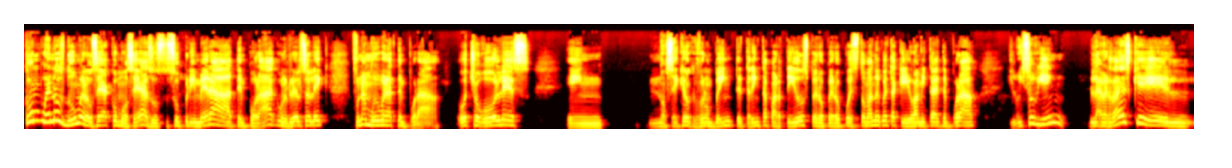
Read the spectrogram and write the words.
con buenos números, sea, como sea. Su, primera temporada con el Real Salt Lake fue una muy buena temporada. Ocho goles en, no sé, creo que fueron 20, 30 partidos, pero, pero pues tomando en cuenta que lleva a mitad de temporada, lo hizo bien. La verdad es que el,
